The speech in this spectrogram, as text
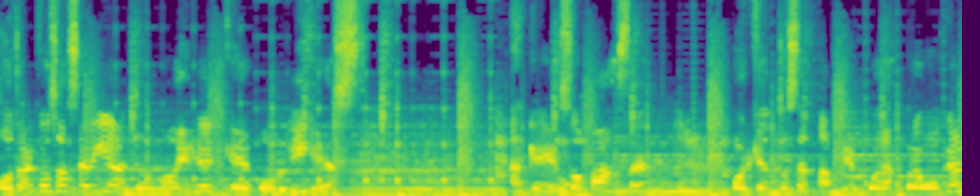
Otra cosa sería, yo no diría que obligues a que eso pase, porque entonces también puedes provocar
